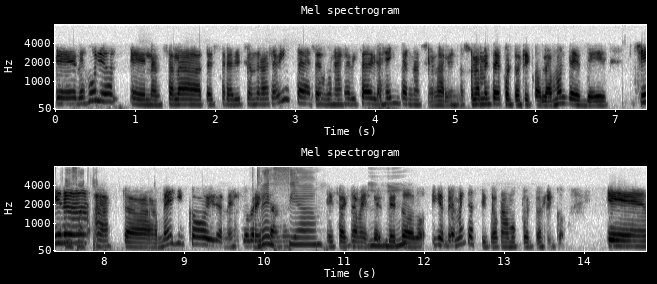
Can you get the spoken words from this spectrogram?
eh, de julio eh, lanza la tercera edición de la revista, es una revista de viajes internacionales, no solamente de Puerto Rico, hablamos desde China hasta México y de México Grecia. Exactamente, de todo. Y obviamente así tocamos Puerto Rico. Eh,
